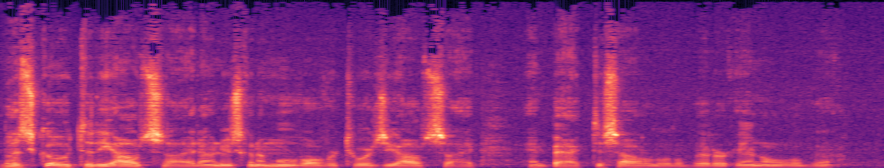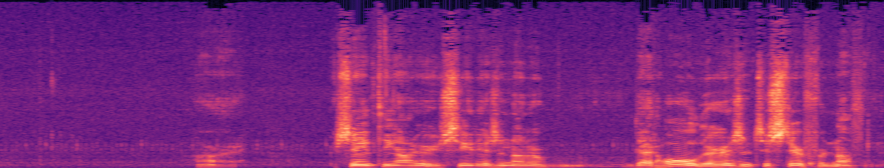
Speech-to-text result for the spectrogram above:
let's go to the outside. I'm just going to move over towards the outside and back this out a little bit or in a little bit. All right. Same thing out here. You see there's another that hole there isn't just there for nothing.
